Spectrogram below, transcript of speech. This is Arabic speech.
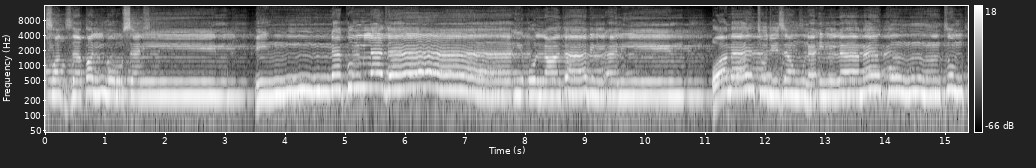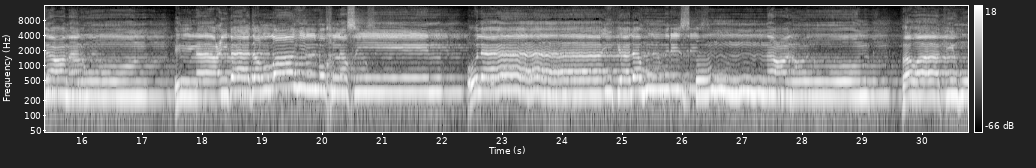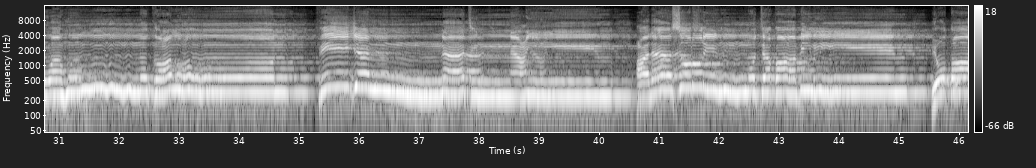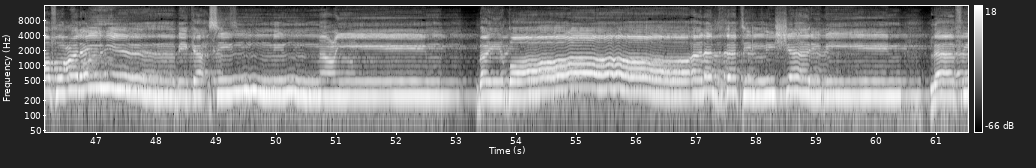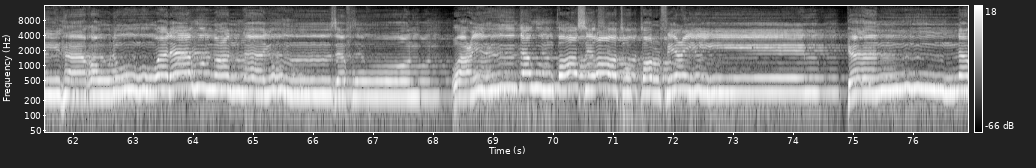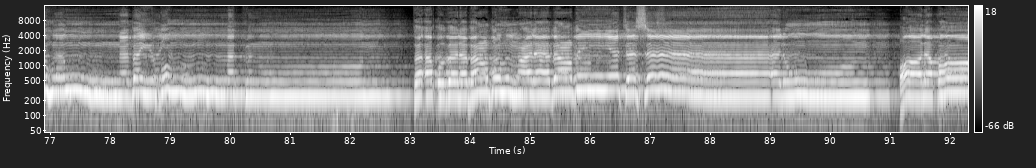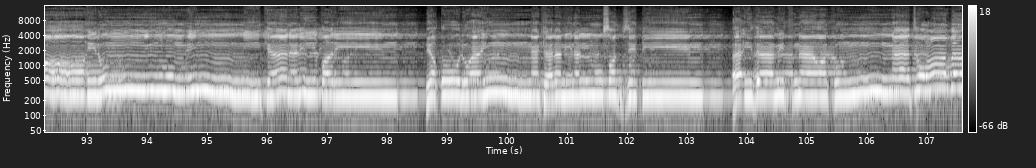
وصدق المرسلين. إنكم لذائق العذاب الأليم. وما تجزون إلا ما كنتم تعملون. إلا عباد الله المخلصين. على سرر متقابلين يطاف عليهم بكأس عين كأنهن بيض مكنون. فأقبل بعضهم على بعض يتساءلون. قال قائل منهم إني كان لي قرين. يقول أئنك لمن المصدقين. أئذا متنا وكنا ترابا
